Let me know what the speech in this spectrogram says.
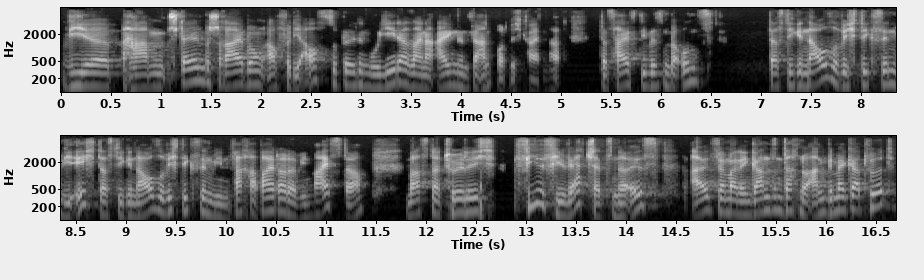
Wir haben Stellenbeschreibungen auch für die Auszubildenden, wo jeder seine eigenen Verantwortlichkeiten hat. Das heißt, die wissen bei uns, dass die genauso wichtig sind wie ich, dass die genauso wichtig sind wie ein Facharbeiter oder wie ein Meister, was natürlich viel, viel wertschätzender ist, als wenn man den ganzen Tag nur angemeckert wird,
